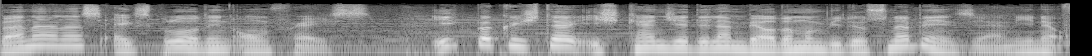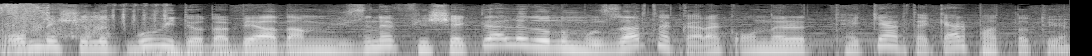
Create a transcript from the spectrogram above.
Bananas Exploding on Face İlk bakışta işkence edilen bir adamın videosuna benzeyen yine 15 yıllık bu videoda bir adam yüzüne fişeklerle dolu muzlar takarak onları teker teker patlatıyor.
